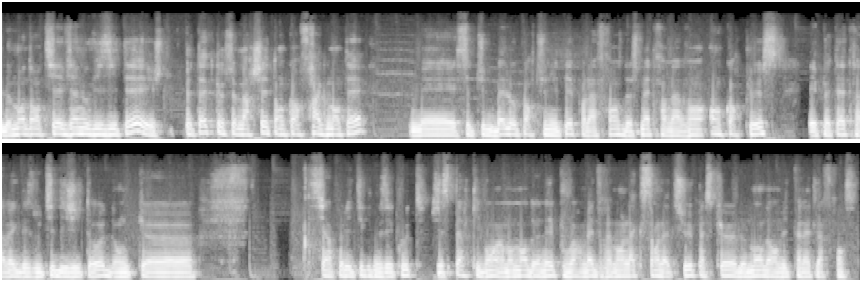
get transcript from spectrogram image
Le monde entier vient nous visiter et peut-être que ce marché est encore fragmenté, mais c'est une belle opportunité pour la France de se mettre en avant encore plus et peut-être avec des outils digitaux. Donc, euh, si un politique nous écoute, j'espère qu'ils vont à un moment donné pouvoir mettre vraiment l'accent là-dessus parce que le monde a envie de connaître la France.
